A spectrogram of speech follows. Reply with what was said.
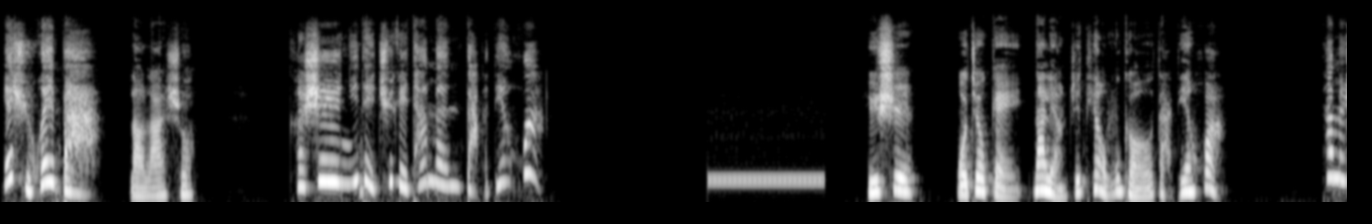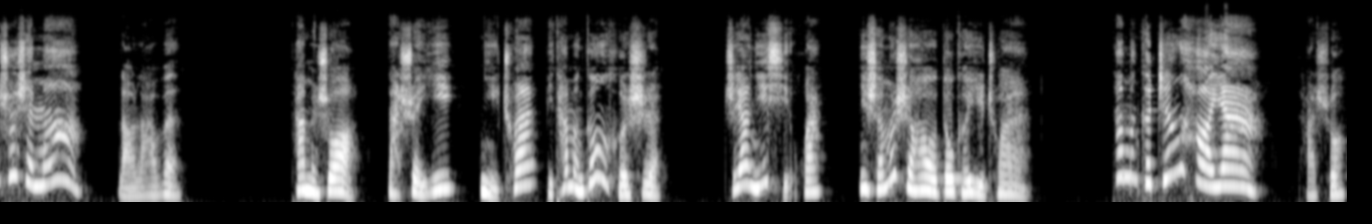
也许会吧，劳拉说。可是你得去给他们打个电话。于是我就给那两只跳舞狗打电话。他们说什么？劳拉问。他们说：“那睡衣你穿比他们更合适，只要你喜欢，你什么时候都可以穿。”他们可真好呀，他说。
